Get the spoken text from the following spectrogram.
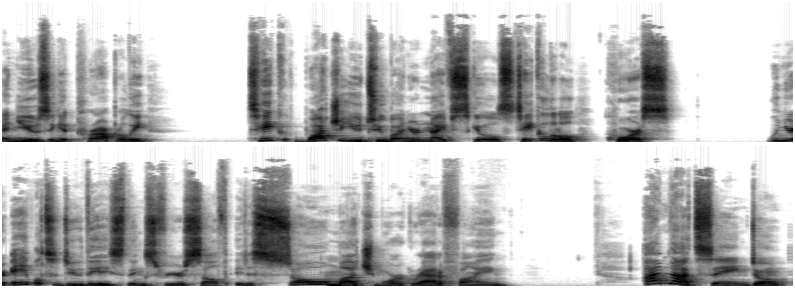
and using it properly. Take, watch a YouTube on your knife skills. Take a little course when you're able to do these things for yourself, it is so much more gratifying. I'm not saying don't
